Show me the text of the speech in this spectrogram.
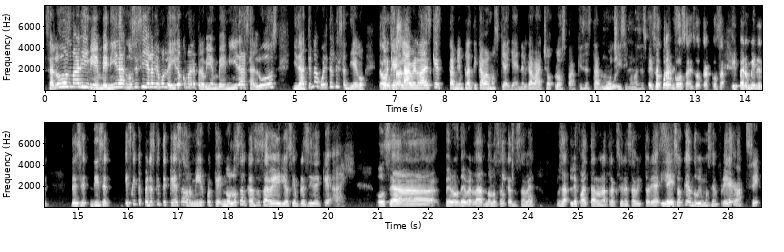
Saludos, Mari, bienvenida. No sé si ya lo habíamos leído, comadre, pero bienvenida, saludos y date una vuelta al de San Diego. Porque la verdad es que también platicábamos que allá en el Gabacho los parques están muchísimo más espectaculares. Es otra cosa, es otra cosa. Y pero miren, dicen, es que qué pena es que te quedes a dormir porque no los alcanzas a ver. Y yo siempre así de que, ay, o sea, pero de verdad, no los alcanzas a ver o sea, le faltaron atracciones a Victoria y eso que anduvimos en friega. Sí.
